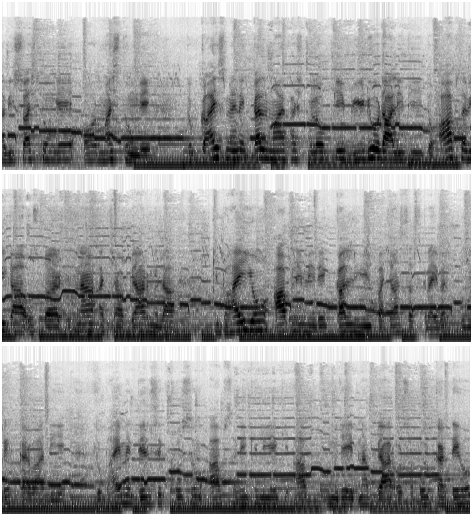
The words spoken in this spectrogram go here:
सभी स्वस्थ होंगे और मस्त होंगे। तो गाइस मैंने कल माय फ़र्स्ट ब्लॉग की वीडियो डाली थी तो आप सभी का उस पर इतना अच्छा प्यार मिला कि भाइयों, आपने मेरे कल ही 50 सब्सक्राइबर पूरे करवा दिए। तो भाई, मैं दिल से खुश हूँ आप सभी के लिए कि आप मुझे इतना प्यार और सपोर्ट करते हो।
